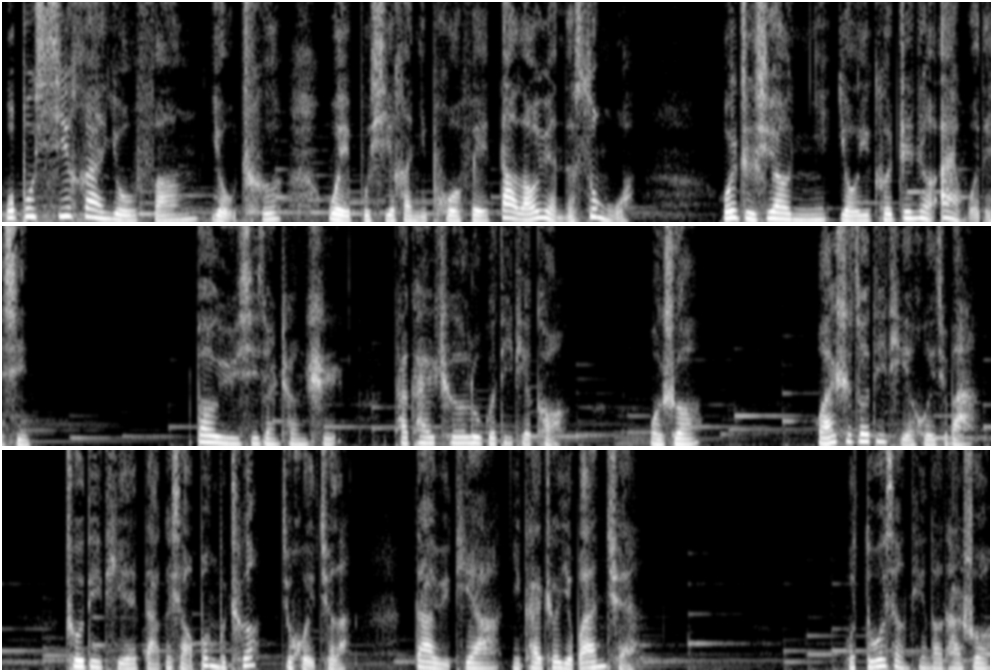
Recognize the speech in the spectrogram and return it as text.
我不稀罕有房有车，我也不稀罕你破费大老远的送我。我只需要你有一颗真正爱我的心。暴雨席卷城市，他开车路过地铁口。我说：“我还是坐地铁回去吧，出地铁打个小蹦蹦车就回去了。大雨天啊，你开车也不安全。”我多想听到他说：“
